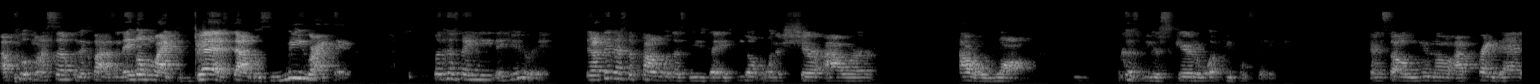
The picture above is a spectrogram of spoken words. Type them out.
"I put myself in the closet." They're gonna be like, "Yes, that was me right there," because they need to hear it. And I think that's the problem with us these days. We don't want to share our our walk because we are scared of what people think. And so, you know, I pray that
